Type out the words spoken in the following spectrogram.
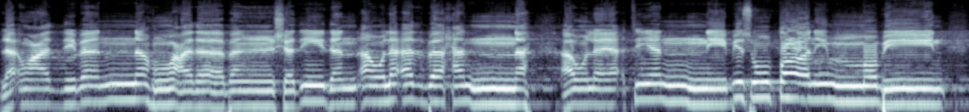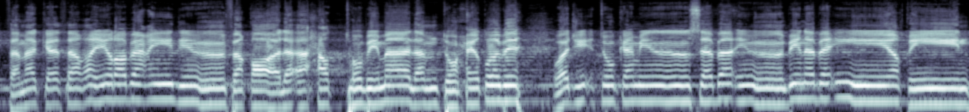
لأعذبنه عذابا شديدا أو لأذبحنه أو ليأتيني بسلطان مبين فمكث غير بعيد فقال أحطت بما لم تحط به وجئتك من سبأ بنبأ يقين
